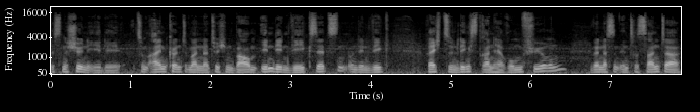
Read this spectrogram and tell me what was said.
ist eine schöne Idee. Zum einen könnte man natürlich einen Baum in den Weg setzen und den Weg rechts und links dran herumführen. Wenn das ein interessanter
